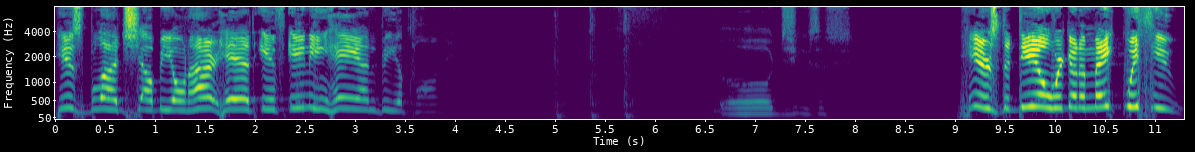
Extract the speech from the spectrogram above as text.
his blood shall be on our head, if any hand be upon him. Oh, Jesus. Here's the deal we're going to make with you.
